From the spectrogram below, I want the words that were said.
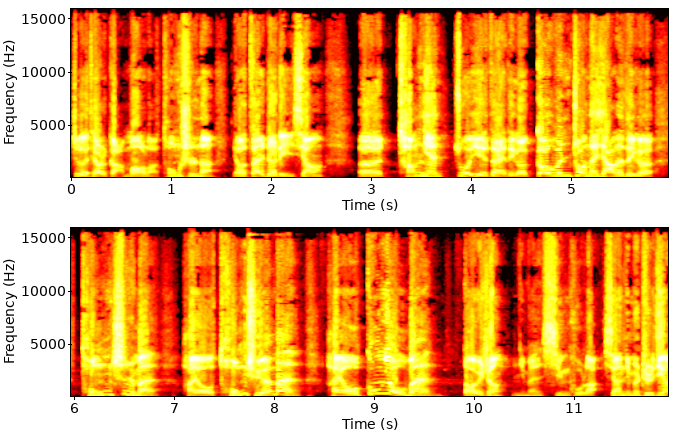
这天感冒了。同时呢，要在这里向呃常年作业在这个高温状态下的这个同事们、还有同学们、还有工友们道一声，你们辛苦了，向你们致敬。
